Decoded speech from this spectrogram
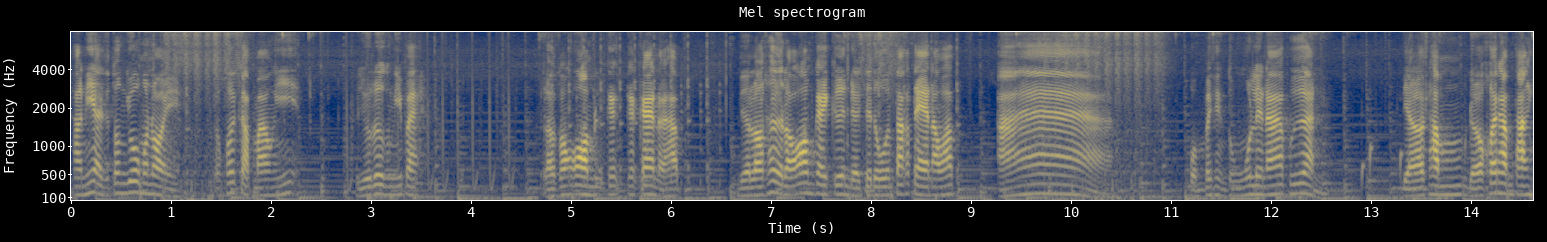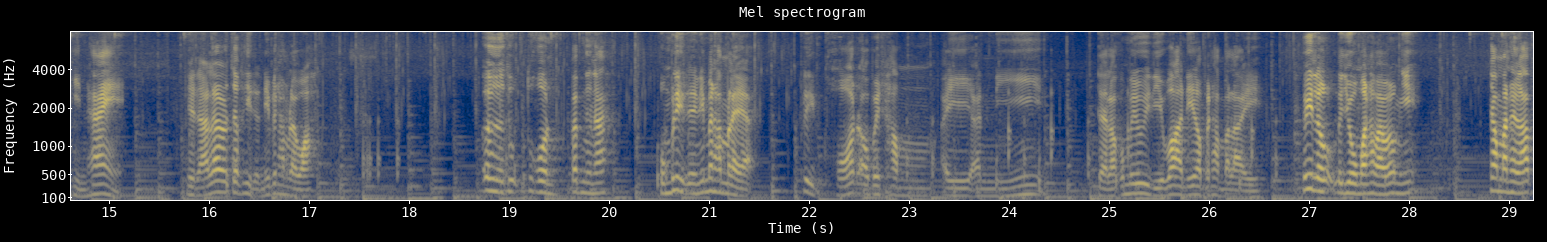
ทางนี้อาจจะต้องโยกมาหน่อยแล้วค่อยกลับมาตรงนี้ไปโยกเลิกตรงนี้ไป เราต้องอ้อมใกล้ๆหน่อยครับ เดี๋ยวเราถ้าเกิดเราอ้อมไกลเกินเดี๋ยวจะโดนตั๊กแตนเอาครับ อ่า ผมไปถึงตรงนู้นเลยนะเพื่อน ดี๋ยวเราทำเดี๋ยวเราค่อยทำทางหินให้ เดี๋ยวนะแล้วเราจะผลิตอันนี้ไปทำอะไรวะ เออทุกทุกคนแป๊บนึงนะ ผมผลิตอันนี้มาทำอะไรอะผลิตคอร์สเอาไปทำไออันนี้ แต่เราก็ไม่รู้ดีว่าอันนี้เราไปทำอะไร เฮ้ยเราเราโยงมาทำไมวะตรงนี้ ช่างมันเถอะครับ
